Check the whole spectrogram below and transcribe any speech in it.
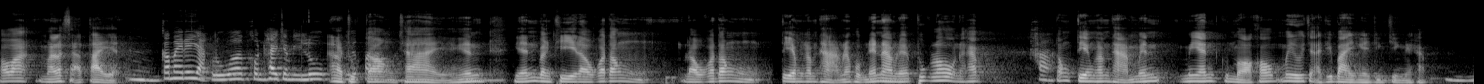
เพราะว่ามารักษาไตอะอืมก็ไม่ได้อยากรู้ว่าคนไข้จะมีลูกอ่าหรืถูกต้องเปล่าใช่งั้นงั้นบางทีเราก็ต้องเราก็ต้องเตรียมคำถามนะผมแนะนำเลยทุกโรคนะครับค่ะต้องเตรียมคำถามไม่งั้นไม่งั้นคุณหมอเขาไม่รู้จะอธิบายยังไงจริง ๆ นะครับอืม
